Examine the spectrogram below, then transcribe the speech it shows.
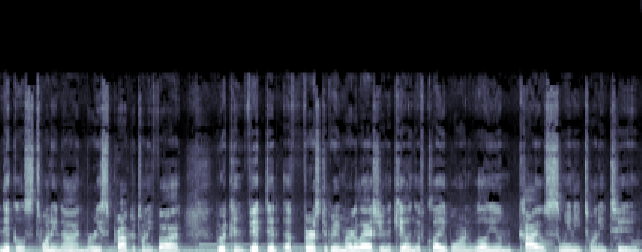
Nichols, 29, Maurice Proctor, 25, who were convicted of first degree murder last year in the killing of Claiborne, William Kyle Sweeney, 22,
